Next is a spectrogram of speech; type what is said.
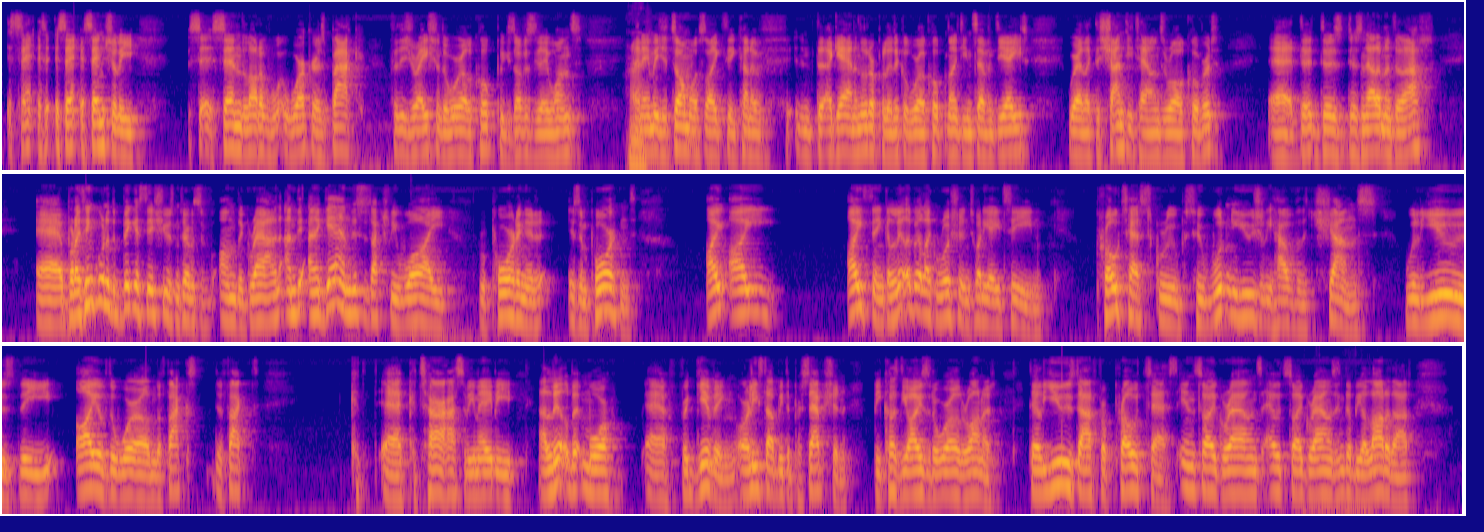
essentially send a lot of workers back for the duration of the World Cup because obviously they want right. an image. It's almost like the kind of again another political World Cup, 1978, where like the shanty towns are all covered. Uh, there's there's an element of that. Uh, but I think one of the biggest issues in terms of on the ground, and, and again, this is actually why reporting it is important. I, I I think a little bit like Russia in 2018, protest groups who wouldn't usually have the chance will use the eye of the world and the facts, the fact uh, Qatar has to be maybe a little bit more uh, forgiving, or at least that'll be the perception, because the eyes of the world are on it. They'll use that for protests, inside grounds, outside grounds. I think there'll be a lot of that.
